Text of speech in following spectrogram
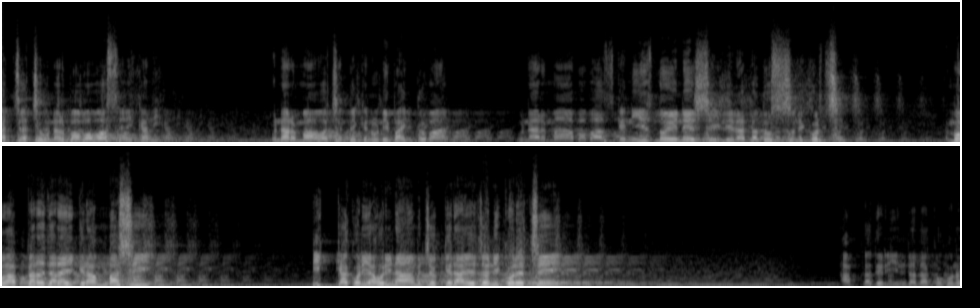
আচ্ছা আচ্ছা ওনার বাবাও আছেন এখানে। ওনার মাও আছেন। দেখেন, উনি ভাগ্যবান। ওনার মা বাবা আজকে নিজ নয়নে সেই লীলাটা দর্শনে করছেন এবং আপনারা যারা এই গ্রামবাসী, ভিক্ষা করিয়া হরিনাম যজ্ঞের আয়োজনই করেছে, আপনাদের ঋণ দাদা কখনো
